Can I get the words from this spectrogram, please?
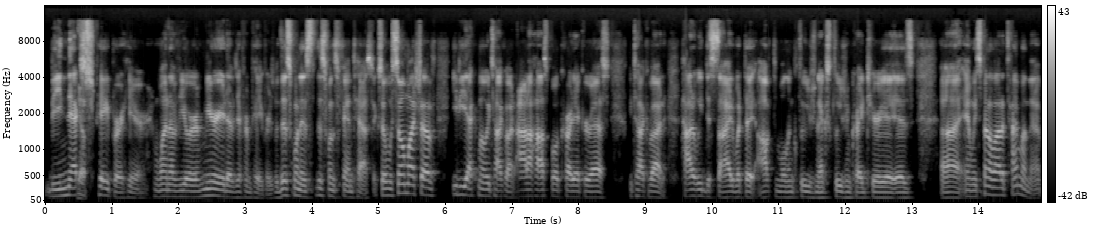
The next yes. paper here, one of your myriad of different papers, but this one is this one's fantastic. So, so much of ED ECMO, we talk about out of hospital cardiac arrest. We talk about how do we decide what the optimal inclusion exclusion criteria is, uh, and we spent a lot of time on that.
